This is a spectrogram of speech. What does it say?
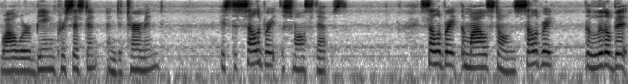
while we're being persistent and determined is to celebrate the small steps. Celebrate the milestones. Celebrate the little bit.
